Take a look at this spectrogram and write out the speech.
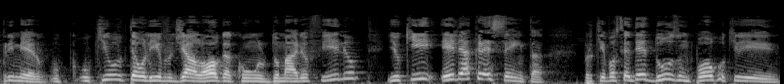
primeiro, o, o que o teu livro dialoga com o do Mário Filho e o que ele acrescenta. Porque você deduz um pouco que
